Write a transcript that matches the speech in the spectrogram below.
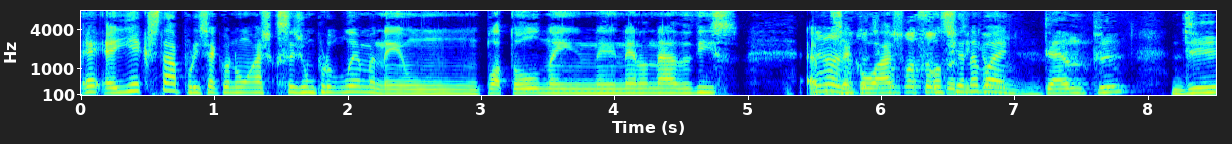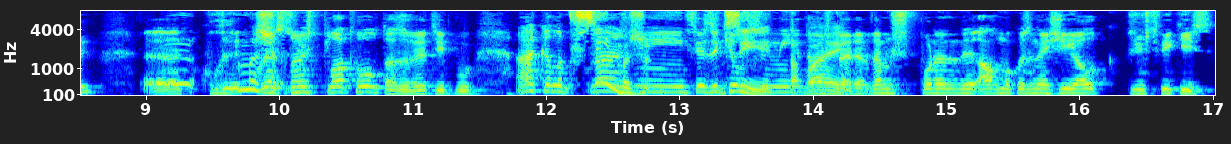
é, aí é que está, por isso é que eu não acho que seja um problema, nem um plot hole, nem, nem, nem nada disso. É por isso é que eu acho que, funciona bem. É um dump de uh, corre mas... correções de plot hole, estás a ver? Tipo, ah, aquela personagem sim, mas... fez aquilo sim, sem ninguém. Tá não, espera, vamos pôr alguma coisa na She-Hulk que justifique isso.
